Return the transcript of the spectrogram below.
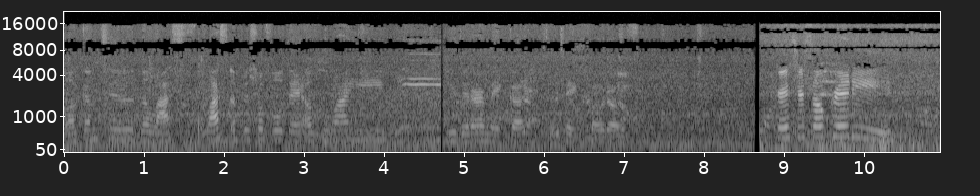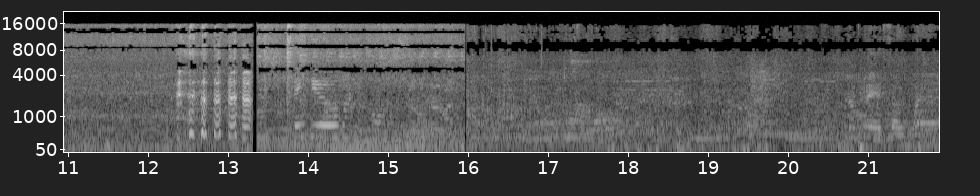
Welcome to the last last official full day of Hawaii. We did our makeup to take photos. Grace, you're so pretty. Thank you. So good.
